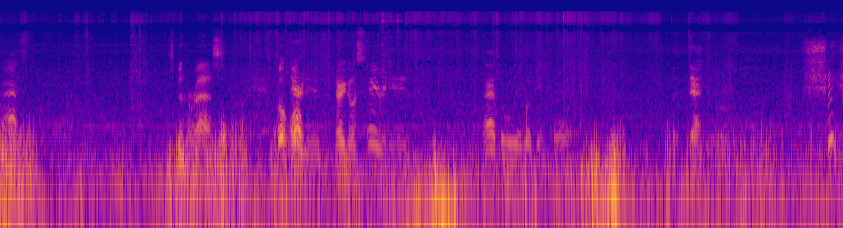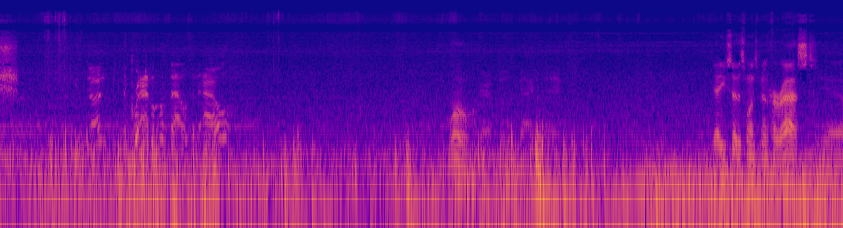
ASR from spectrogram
harassed before. It's been harassed. yeah. Oh, there whoa. it is. There he goes. There it is. That's what we were looking for. The death roll. Sheesh. He's done. The grab of a thousand owl. Whoa. Grab those back legs. Yeah, you said this one's been harassed. Yeah.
